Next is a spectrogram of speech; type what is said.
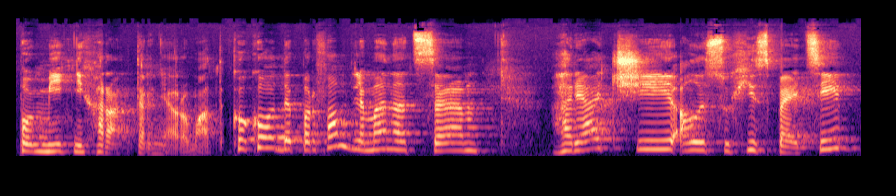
Помітні характерні аромати. Коко де парфам для мене це гарячі, але сухі спеції.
